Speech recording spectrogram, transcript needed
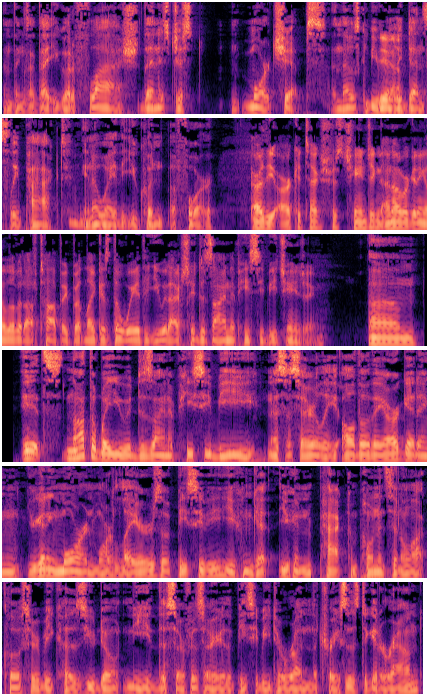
and things like that, you go to flash, then it's just more chips and those can be Yeah. really densely packed in a way that you couldn't before. Are the architectures changing? I know we're getting a little bit off topic, but like, is the way that you would actually design a PCB changing? Um, it's not the way you would design a PCB necessarily, although they are getting, you're getting more and more layers of PCB. You can get, you can pack components in a lot closer because you don't need the surface area of the PCB to run the traces to get around.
